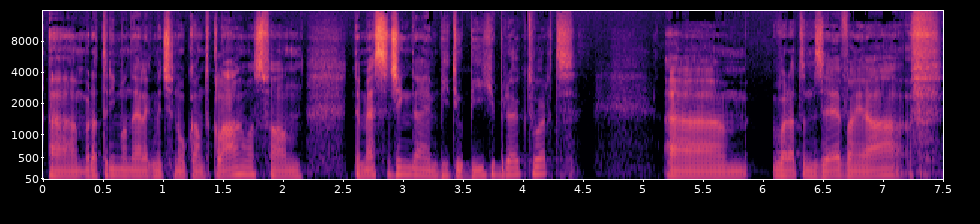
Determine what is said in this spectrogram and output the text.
Ehm, maar dat er iemand eigenlijk een beetje ook aan het klagen was van de messaging dat in B2B gebruikt wordt. Ehm, waar dat hem zei van ja, pff,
